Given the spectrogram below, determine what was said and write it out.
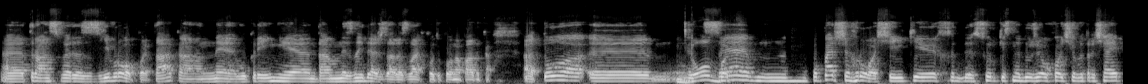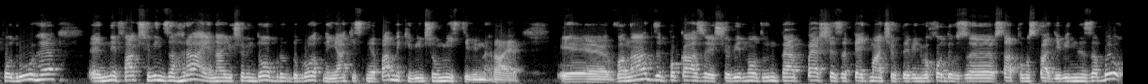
е, трансфер з Європи, так а не в Україні там не знайдеш зараз легко такого нападника. А то е, це по-перше, гроші, яких Суркіс не дуже охоче витрачає. По-друге, е, не факт, що він заграє, навіть якщо він добр, добротний, якісний нападник, і в іншому місті він грає. Е, Ванадзе показує, що він ну, він пе- перший за п'ять матчів, де він виходив з в стартовому складі, він не забив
